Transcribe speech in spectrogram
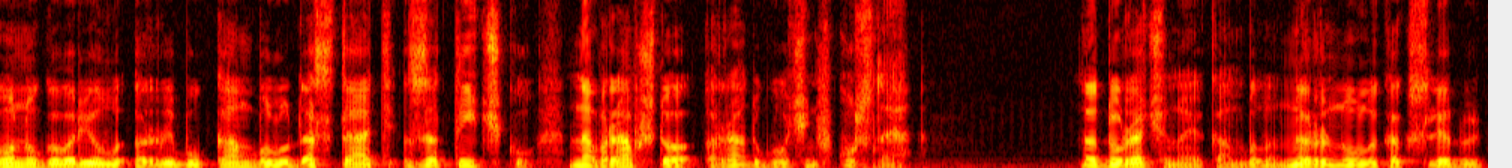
Он уговорил рыбу камбалу достать затычку, наврав, что радуга очень вкусная. Одураченная камбала нырнула как следует,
